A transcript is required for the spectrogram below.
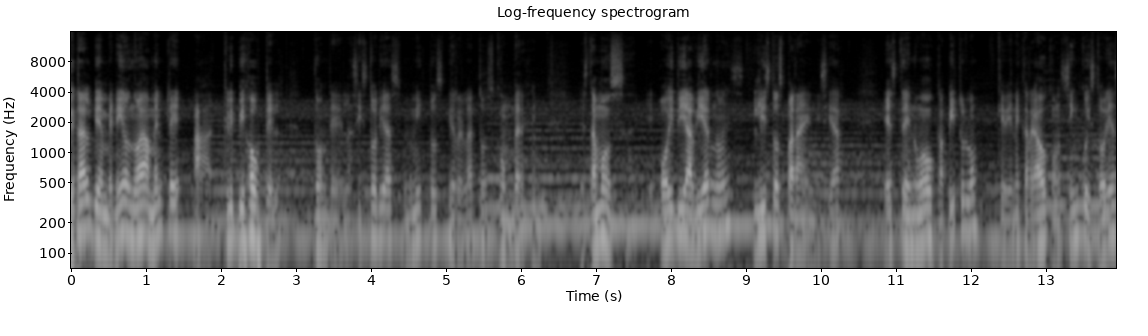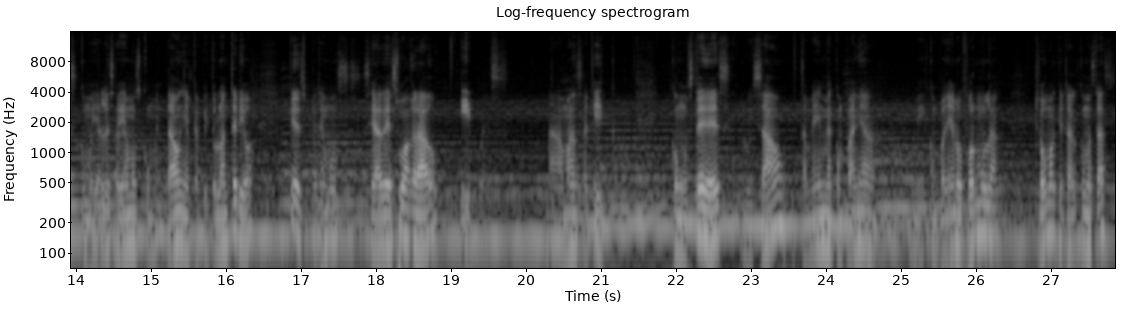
¿qué tal? Bienvenidos nuevamente a Creepy Hotel, donde las historias, mitos y relatos convergen. Estamos hoy día viernes listos para iniciar este nuevo capítulo que viene cargado con cinco historias, como ya les habíamos comentado en el capítulo anterior, que esperemos sea de su agrado. Y pues nada más aquí con ustedes, Luisao. También me acompaña mi compañero Fórmula, Choma. ¿Qué tal? ¿Cómo estás?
